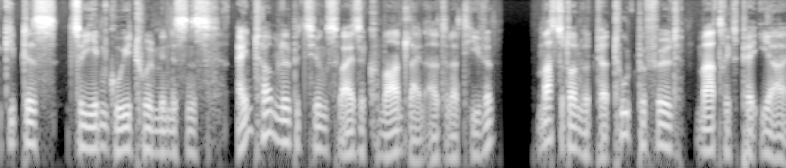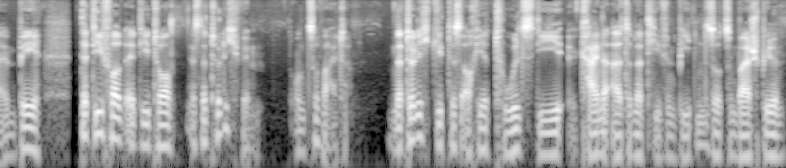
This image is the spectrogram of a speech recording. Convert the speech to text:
gibt es zu jedem GUI-Tool mindestens ein Terminal bzw. Command-Line-Alternative, Mastodon wird per Tut befüllt, Matrix per IAMB, der Default-Editor ist natürlich Vim und so weiter. Natürlich gibt es auch hier Tools, die keine Alternativen bieten, so zum Beispiel,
